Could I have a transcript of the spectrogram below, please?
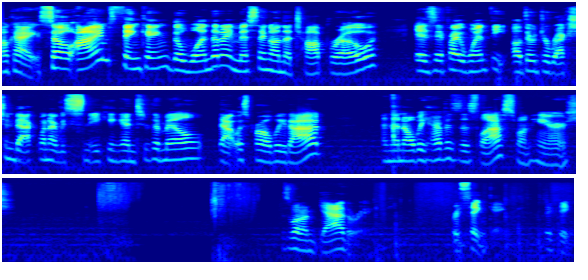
Okay, so I'm thinking the one that I'm missing on the top row is if I went the other direction back when I was sneaking into the mill, that was probably that. And then all we have is this last one here. Is what I'm gathering. Or thinking. I think.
